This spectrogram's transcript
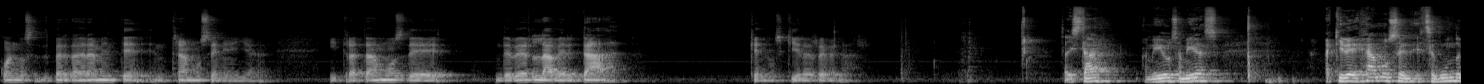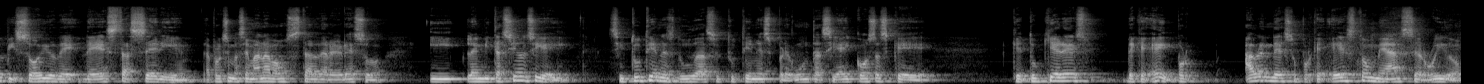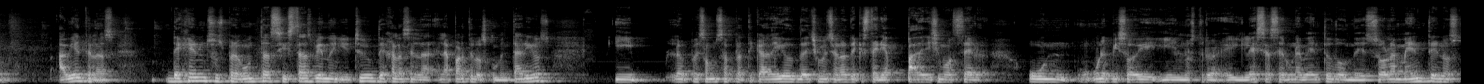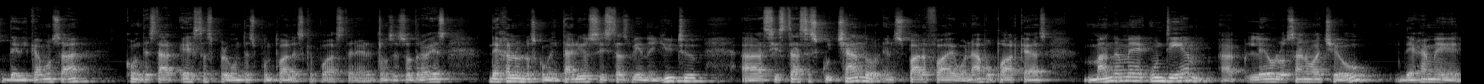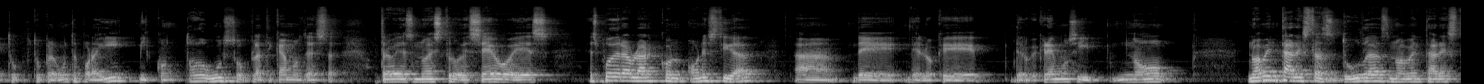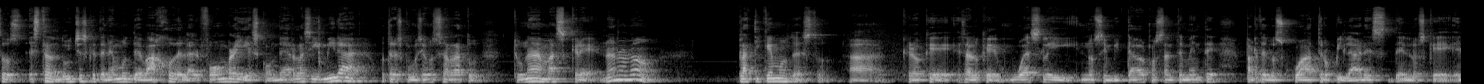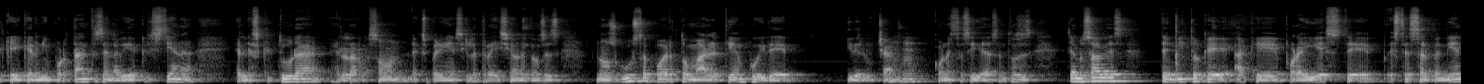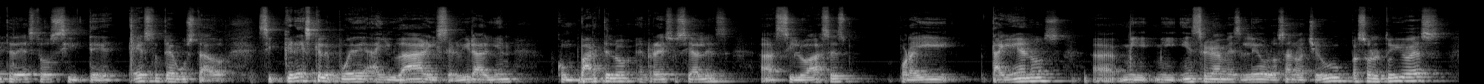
cuando verdaderamente entramos en ella y tratamos de, de ver la verdad que nos quiere revelar. Ahí está, amigos, amigas. Aquí le dejamos el, el segundo episodio de, de, esta serie. La próxima semana vamos a estar de regreso y la invitación sigue ahí. Si tú tienes dudas, si tú tienes preguntas, si hay cosas que, que tú quieres, de que, hey, por, hablen de eso porque esto me hace ruido, aviéntelas. Dejen sus preguntas, si estás viendo en YouTube, déjalas en la, parte de los comentarios y empezamos a platicar de ello. De hecho, mencionaste que estaría padrísimo hacer un, un, episodio y en nuestra iglesia hacer un evento donde solamente nos dedicamos a contestar estas preguntas puntuales que puedas tener. Entonces, otra vez, déjalo en los comentarios si estás viendo en YouTube, uh, si estás escuchando en Spotify o en Apple Podcast, mándame un DM a Leo Lozano HU, déjame tu, tu pregunta por ahí y con todo gusto platicamos de esta. Otra vez, nuestro deseo es, es poder hablar con honestidad uh, de, de lo que de lo que creemos y no, no aventar estas dudas, no aventar estos, estas luchas que tenemos debajo de la alfombra y esconderlas. Y mira, otra vez como decíamos hace rato, tú nada más crees. No, no, no. Platiquemos de esto. Uh, creo que es algo que Wesley nos invitaba constantemente, parte de los cuatro pilares en los que él creía que eran importantes en la vida cristiana. la escritura, la razón, la experiencia y la tradición. Entonces, nos gusta poder tomar el tiempo y de, y de luchar uh -huh. con estas ideas. Entonces, ya lo sabes, te invito que, a que por ahí este, estés al pendiente de esto. Si te, esto te ha gustado, si crees que le puede ayudar y servir a alguien, compártelo en redes sociales. Uh, si lo haces, por ahí taguéanos. Uh, mi, mi, Instagram es Leo Lozano HU. Pastor, el tuyo es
